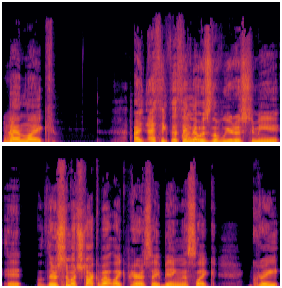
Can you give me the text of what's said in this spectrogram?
Yeah. And like, I, I think the thing that was the weirdest to me, it, there's so much talk about like Parasite being this like great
